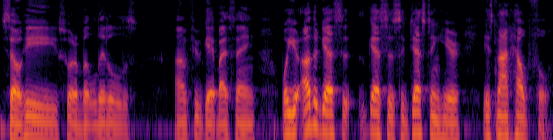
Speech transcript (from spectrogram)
So he sort of belittles um, Fugate by saying, "Well, your other guest guest is suggesting here is not helpful.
